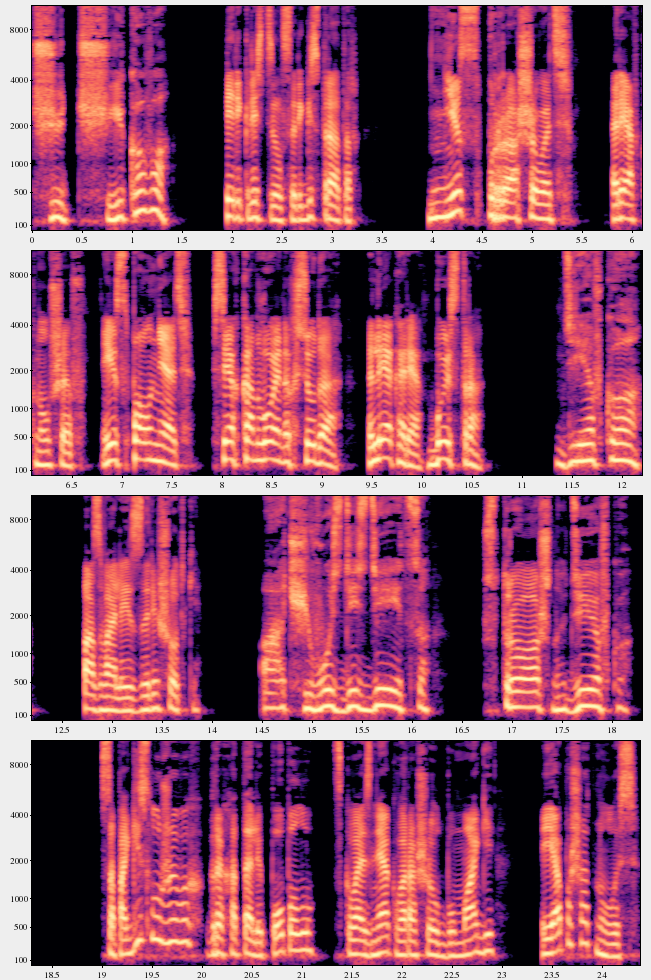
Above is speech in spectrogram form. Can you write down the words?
«Ч «Чикова?» — перекрестился регистратор. «Не спрашивать!» — рявкнул шеф. «Исполнять! Всех конвойных сюда! Лекаря, быстро!» «Девка!» — позвали из-за решетки. «А чего здесь деется? Страшно, девка!» Сапоги служивых грохотали по полу, сквозняк ворошил бумаги, и я пошатнулась.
